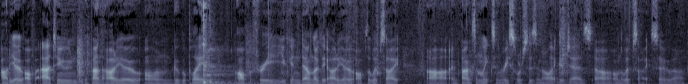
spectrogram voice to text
audio off of iTunes. You can find the audio on Google Play, all for free. You can download the audio off the website uh, and find some links and resources and all that good jazz uh, on the website. So uh,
